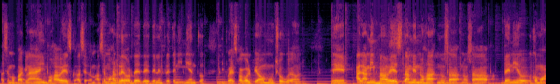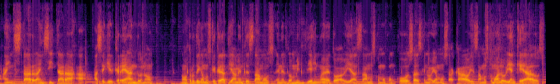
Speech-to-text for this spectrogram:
hacemos backline, vos sabes, hacemos alrededor del entretenimiento y pues esto ha golpeado mucho, weón. Eh, a la misma vez también nos ha, nos ha, nos ha venido como a instar, a incitar a, a, seguir creando, ¿no? Nosotros digamos que creativamente estamos en el 2019 todavía, estábamos como con cosas que no habíamos sacado y estamos como a lo bien quedados,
